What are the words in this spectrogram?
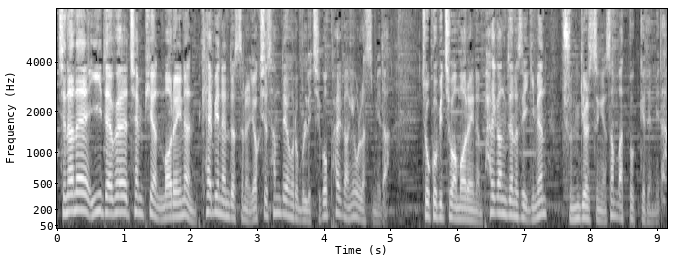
지난해 이 대회 챔피언 머레이는 케빈 앤더슨을 역시 3대 0으로 물리치고 8강에 올랐습니다. 조코비치와 머레이는 8강전에서 이기면 준결승에서 맞붙게 됩니다.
